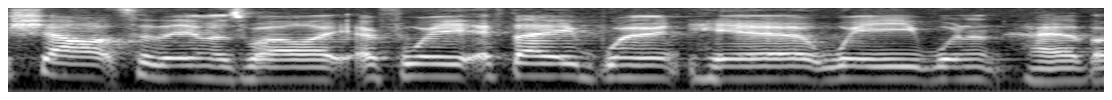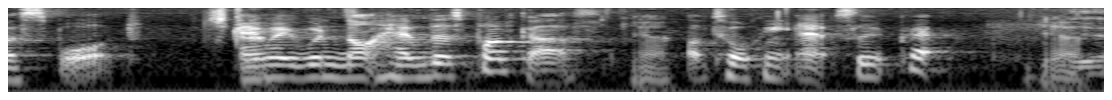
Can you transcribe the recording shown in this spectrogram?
shout out to them as well. Like if we if they weren't here, we wouldn't have a sport, and we would not have this podcast Yeah. of talking absolute crap. Yeah. Yeah.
